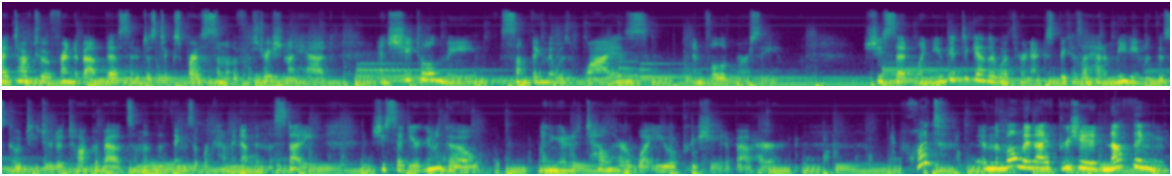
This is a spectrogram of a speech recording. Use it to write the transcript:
I talked to a friend about this and just expressed some of the frustration I had, and she told me something that was wise and full of mercy. She said, When you get together with her next, because I had a meeting with this co teacher to talk about some of the things that were coming up in the study, she said, You're going to go and you're going to tell her what you appreciate about her. What? In the moment, I appreciated nothing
